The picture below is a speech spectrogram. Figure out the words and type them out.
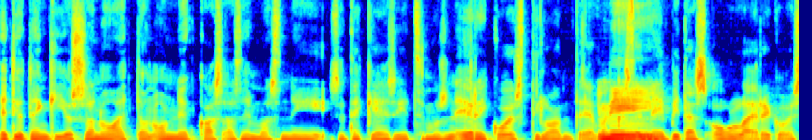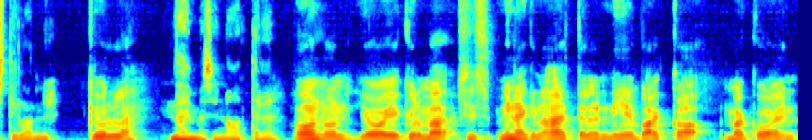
Että jotenkin jos sanoo, että on onnekkaassa asemassa, niin se tekee siitä semmoisen erikoistilanteen, vaikka niin. sen ei pitäisi olla erikoistilanne. Kyllä. Näin mä sen ajattelen. On, on. Joo, ja kyllä mä, siis minäkin ajattelen niin, vaikka mä koen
